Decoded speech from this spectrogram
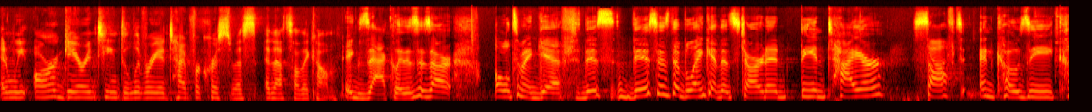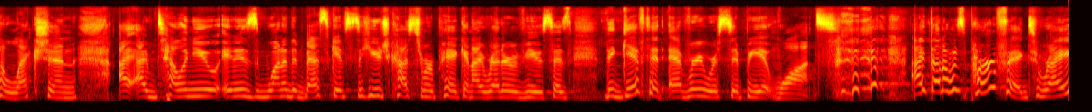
and we are guaranteeing delivery in time for Christmas, and that's how they come. Exactly. This is our ultimate gift. This, this is the blanket that started the entire soft and cozy collection. I, am telling you, it is one of the best gifts. A huge customer pick, and I read a review says, the gift that every recipient wants. I thought it was perfect, right?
